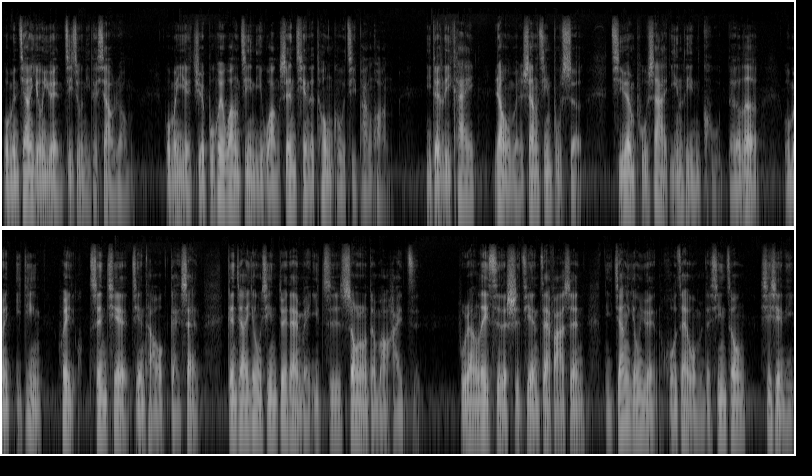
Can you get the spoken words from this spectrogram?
我们将永远记住你的笑容，我们也绝不会忘记你往生前的痛苦及彷徨。你的离开让我们伤心不舍，祈愿菩萨引领苦得乐，我们一定会深切检讨改善，更加用心对待每一只收容的毛孩子，不让类似的事件再发生。你将永远活在我们的心中。”谢谢你，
